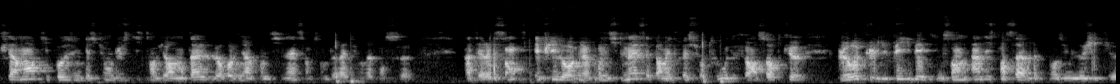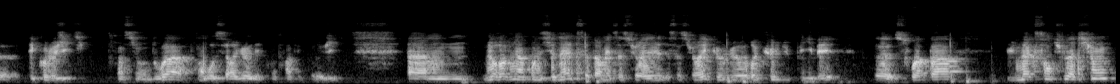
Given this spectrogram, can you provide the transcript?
clairement qui pose une question de justice environnementale. Le revenu inconditionnel, ça me semblerait être une réponse euh, intéressante. Et puis le revenu inconditionnel, ça permettrait surtout de faire en sorte que le recul du PIB, qui me semble indispensable dans une logique écologique, enfin, si on doit prendre au sérieux les contraintes écologiques, euh, le revenu inconditionnel, ça permet de s'assurer que le recul du PIB euh, soit pas une accentuation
